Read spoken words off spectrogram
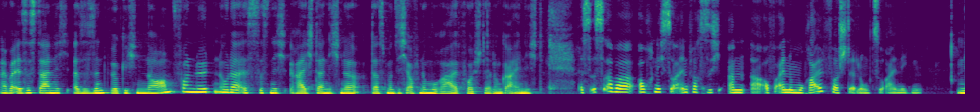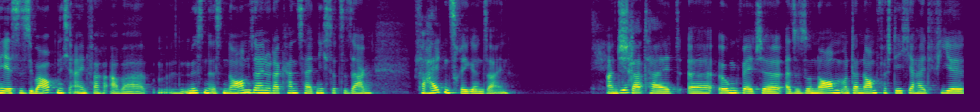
aber ist es da nicht, also sind wirklich Normen vonnöten oder ist es nicht, reicht da nicht, eine, dass man sich auf eine Moralvorstellung einigt? Es ist aber auch nicht so einfach, sich an, auf eine Moralvorstellung zu einigen. Nee, es ist überhaupt nicht einfach, aber müssen es Normen sein oder kann es halt nicht sozusagen Verhaltensregeln sein? Anstatt ja. halt äh, irgendwelche, also so Normen, unter Normen verstehe ich ja halt viel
